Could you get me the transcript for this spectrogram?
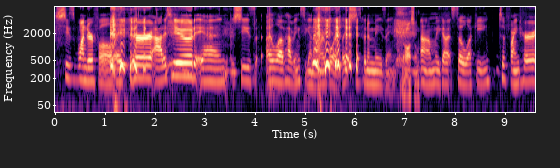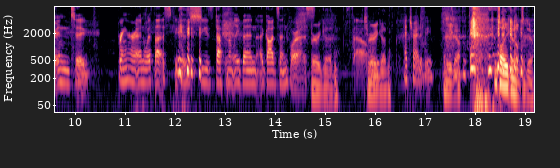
She's wonderful. Like her attitude, and she's. I love having Sienna on our board. Like she's been amazing. Awesome. Um, we got so lucky to find her and to bring her in with us because she's definitely been a godsend for us. Very good. so Very good. I try to be. There you go. That's all you can hope to do.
